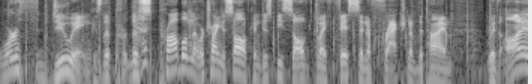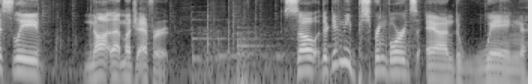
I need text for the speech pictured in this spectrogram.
worth doing because the pr this problem that we're trying to solve can just be solved by fists in a fraction of the time with honestly not that much effort. So they're giving me springboards and wing.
